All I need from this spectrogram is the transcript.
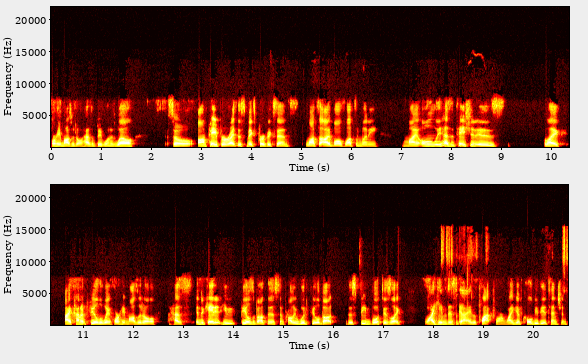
Jorge Masvidal has a big one as well. So on paper, right, this makes perfect sense. Lots of eyeballs, lots of money. My only hesitation is like I kind of feel the way Jorge Masvidal has indicated he feels about this and probably would feel about this being booked is like, why give this guy the platform? Why give Colby the attention?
